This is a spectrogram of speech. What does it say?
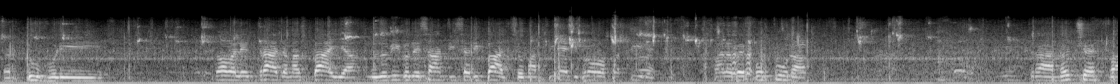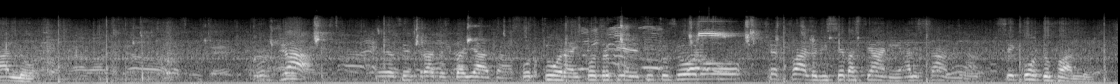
Tartufoli. Trova l'entrata ma sbaglia. Ludovico De Santis a ribalzo. Martinelli prova a partire. Palla per fortuna. Entra non c'è fallo. Forgià nella sua entrata sbagliata. Fortuna in contropiede tutto solo. C'è fallo di Sebastiani Alessandro secondo fallo.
